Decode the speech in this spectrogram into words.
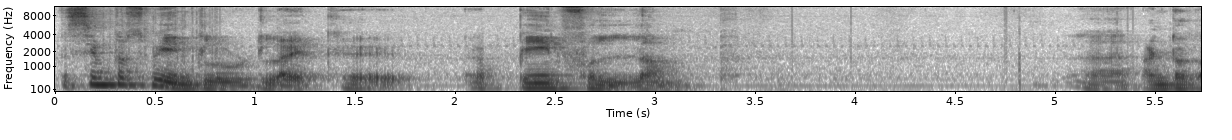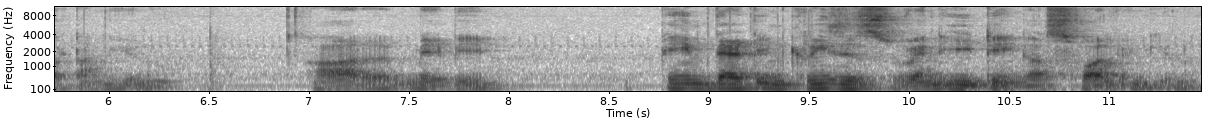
the symptoms may include like uh, a painful lump uh, under the tongue, you know, or maybe pain that increases when eating or swallowing, you know.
